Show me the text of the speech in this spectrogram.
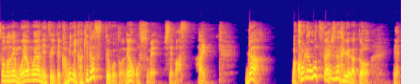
そのね、もやもやについて紙に書き出すということをね、お勧めしてます。はい。が、まあ、これをお伝えしただけだと、え、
